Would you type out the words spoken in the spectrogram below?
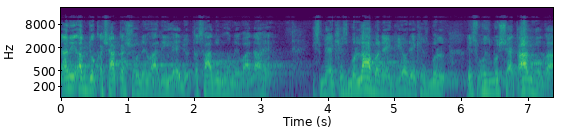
यानी अब जो कशाकश होने वाली है, जो तसादुम होने वाला है, इसमें एक हिजबुल्लाह बनेगी और एक हिजबुल हिजबुल शैतान होगा।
